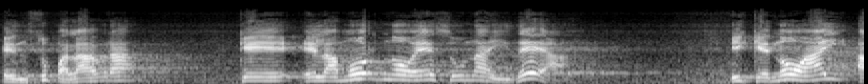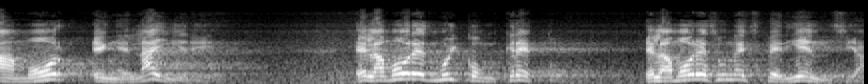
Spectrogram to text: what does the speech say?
en su palabra, que el amor no es una idea, y que no hay amor en el aire. El amor es muy concreto. El amor es una experiencia.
